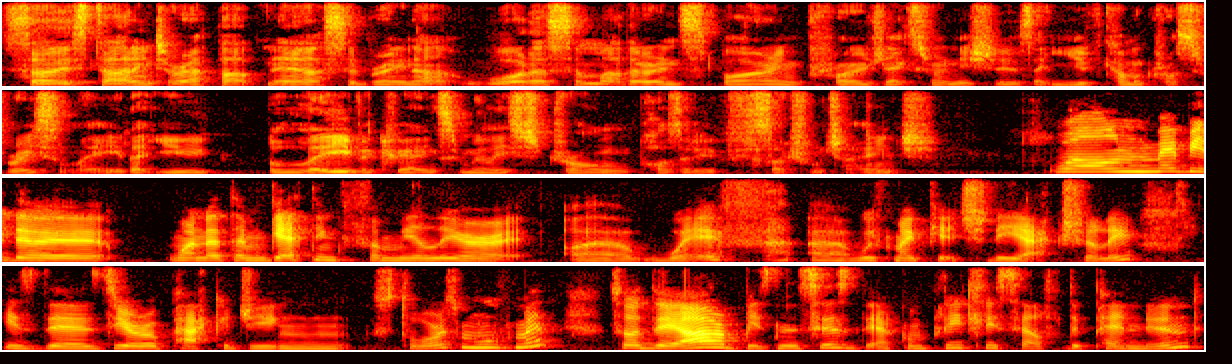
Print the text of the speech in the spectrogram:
So, starting to wrap up now, Sabrina, what are some other inspiring projects or initiatives that you've come across recently that you believe are creating some really strong positive social change? Well, maybe the one that I'm getting familiar uh, with, uh, with my PhD actually, is the zero packaging stores movement. So they are businesses, they are completely self dependent.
